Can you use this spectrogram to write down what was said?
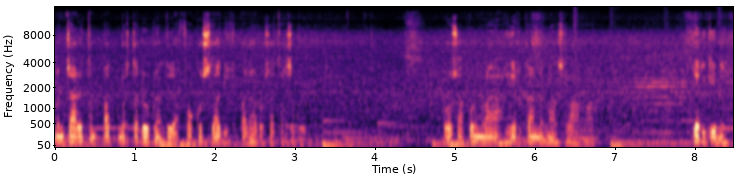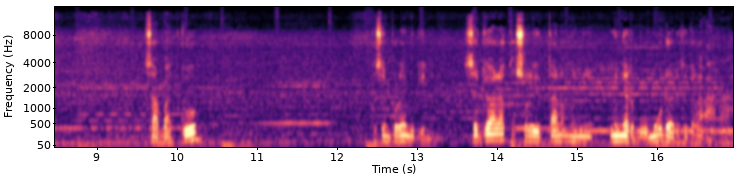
mencari tempat berteduh dan tidak fokus lagi kepada rusa tersebut. Rusa pun melahirkan dengan selamat. Jadi gini, sahabatku, kesimpulannya begini. Segala kesulitan menyerbumu dari segala arah.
